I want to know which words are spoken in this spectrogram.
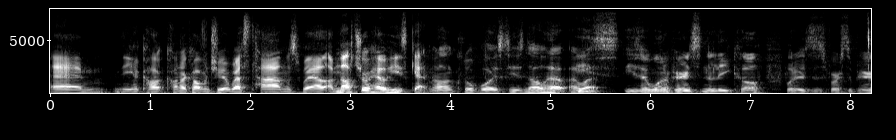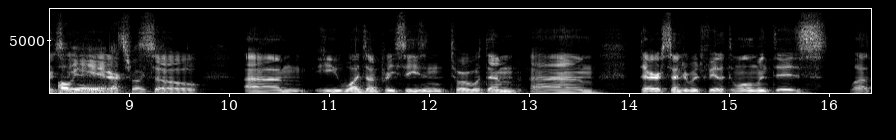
Um, you got Conor Coventry at West Ham as well. I'm not sure how he's getting on club wise. Do you know how? how he's he's had one appearance in the League Cup, but it was his first appearance oh, in the yeah, year. Yeah, that's right. So. Um, he was on pre-season tour with them. Um, their centre midfield at the moment is well,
